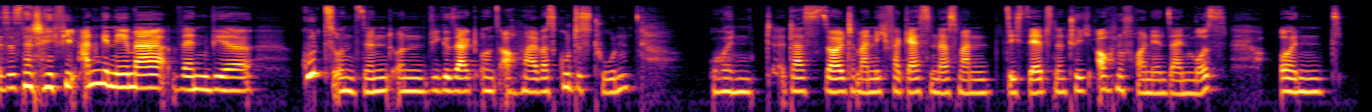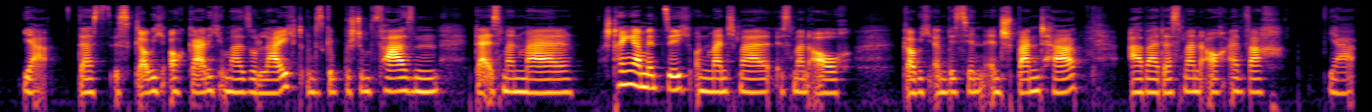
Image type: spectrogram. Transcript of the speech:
es ist natürlich viel angenehmer, wenn wir gut zu uns sind und wie gesagt uns auch mal was Gutes tun. Und das sollte man nicht vergessen, dass man sich selbst natürlich auch eine Freundin sein muss. Und ja, das ist, glaube ich, auch gar nicht immer so leicht. Und es gibt bestimmt Phasen, da ist man mal strenger mit sich und manchmal ist man auch, glaube ich, ein bisschen entspannter. Aber dass man auch einfach, ja,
